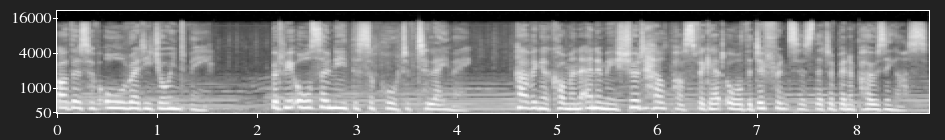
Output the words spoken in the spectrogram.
Others have already joined me, but we also need the support of Thélème. Having a common enemy should help us forget all the differences that have been opposing us.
